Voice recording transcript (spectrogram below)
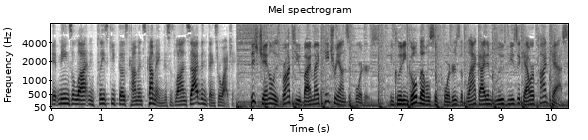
It means a lot, and please keep those comments coming. This is Lon Seidman. Thanks for watching. This channel is brought to you by my Patreon supporters, including gold level supporters, the Black Eyed and Blues Music Hour podcast,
